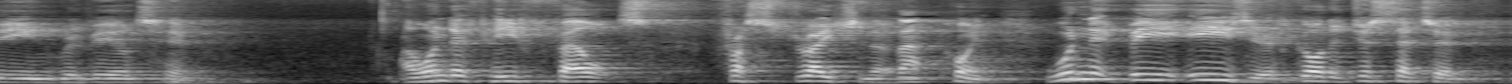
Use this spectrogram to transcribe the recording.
been revealed to him. I wonder if he felt frustration at that point. Wouldn't it be easier if God had just said to him,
